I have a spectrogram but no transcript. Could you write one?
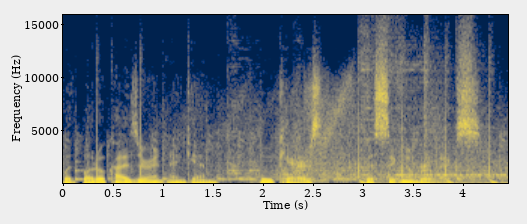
with Bodo Kaiser and Anyken, Who Cares, the Signum remix.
